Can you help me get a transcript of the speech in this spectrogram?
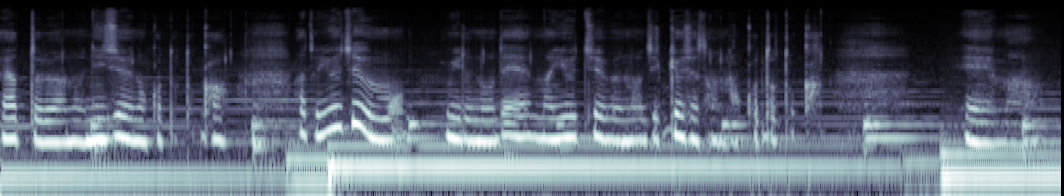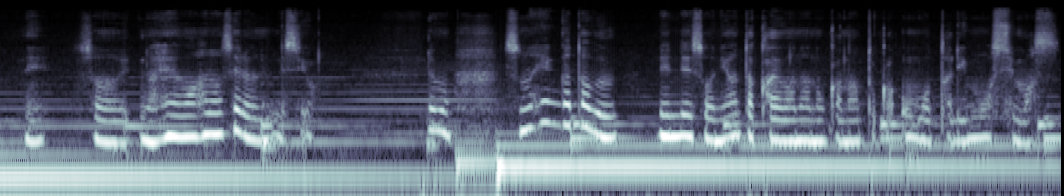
流行ってるあの20のこととか。あと YouTube も見るので、まあ、YouTube の実況者さんのこととか、えー、まあねその辺は話せるんですよ。でもその辺が多分年齢層に合った会話なのかなとか思ったりもします。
